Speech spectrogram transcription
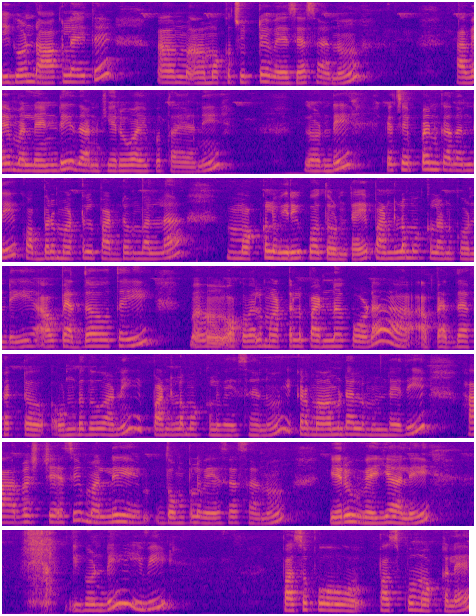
ఇగోండి ఆకులు అయితే ఆ ఆ మొక్క చుట్టూ వేసేసాను. అవే మళ్ళీ ఎండి దానికి ఎరువు అయిపోతాయని. ఇదిగోండి ఇక చెప్పాను కదండి కొబ్బరి మట్టలు పడడం వల్ల మొక్కలు విరిగిపోతుంటాయి. పండ్ల మొక్కలు అనుకోండి అవి పెద్ద అవుతాయి. ఒకవేళ మట్టలు పడినా కూడా ఆ పెద్ద ఎఫెక్ట్ ఉండదు అని పండ్ల మొక్కలు వేశాను. ఇక్కడ మామిడాళ్ళం ఉండేది. హార్వెస్ట్ చేసి మళ్ళీ దుంపలు వేసేసాను. ఎరువు వెయ్యాలి. ఇగోండి ఇవి పసుపు పసుపు మొక్కలే.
